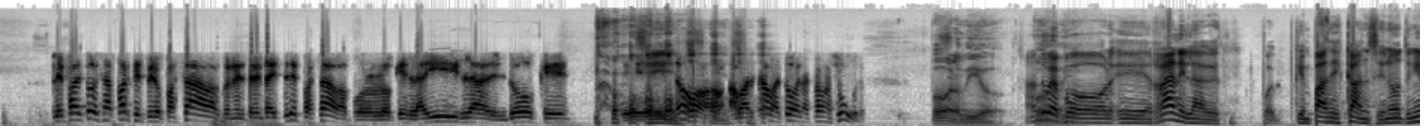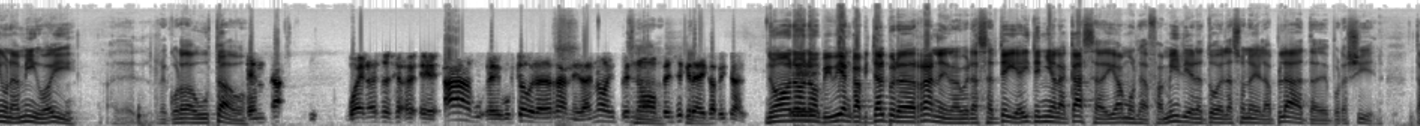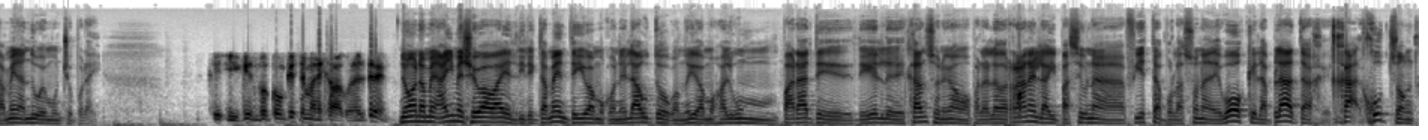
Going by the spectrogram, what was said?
le faltó esa parte, pero pasaba, con el 33 pasaba por lo que es la isla, del doque. Eh, no, abarcaba toda la zona sur. Por Dios. Anduve por eh, Ranelagh, por- que en paz descanse, ¿no? Tenía un amigo ahí, el recordado Gustavo. En- ah, bueno, eso ya- eh, ah, eh, Gustavo era de Ranela, no, y Claro, no pensé que claro. era de Capital. No, no, Eh, no, vivía en Capital, pero de Ranelagh, Verazategui. Ahí tenía la casa, digamos, la familia era toda de la zona de La Plata, de por allí. También anduve mucho por ahí. ¿Y con qué se manejaba? ¿Con el tren? No, no, me- ahí me llevaba él directamente, íbamos con el auto, cuando íbamos a algún parate de él de descanso, nos íbamos para el lado de Ranelagh y pasé una fiesta por la zona de Bosque, La Plata, Hudson,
